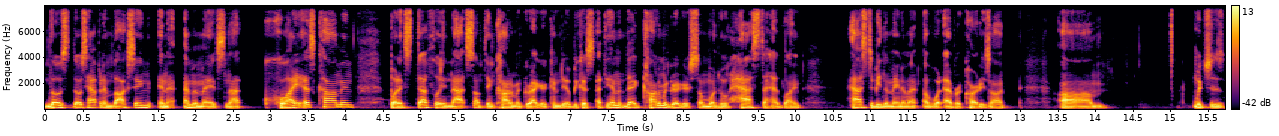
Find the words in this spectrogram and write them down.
Those those happen in boxing. In MMA, it's not quite as common, but it's definitely not something Conor McGregor can do because at the end of the day, Conor McGregor is someone who has to headline, has to be the main event of whatever card he's on. Um, which is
